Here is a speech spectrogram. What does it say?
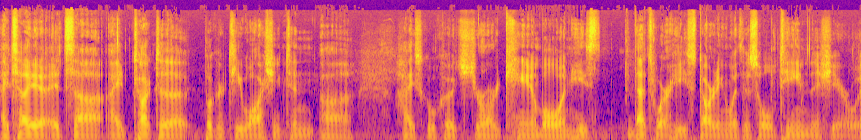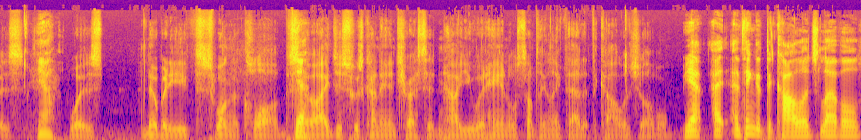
I tell you, it's. Uh, I talked to Booker T. Washington uh, high school coach Gerard Campbell, and he's that's where he's starting with his whole team this year. Was Yeah. was nobody swung a club, Yeah. so I just was kind of interested in how you would handle something like that at the college level. Yeah, I, I think at the college level,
